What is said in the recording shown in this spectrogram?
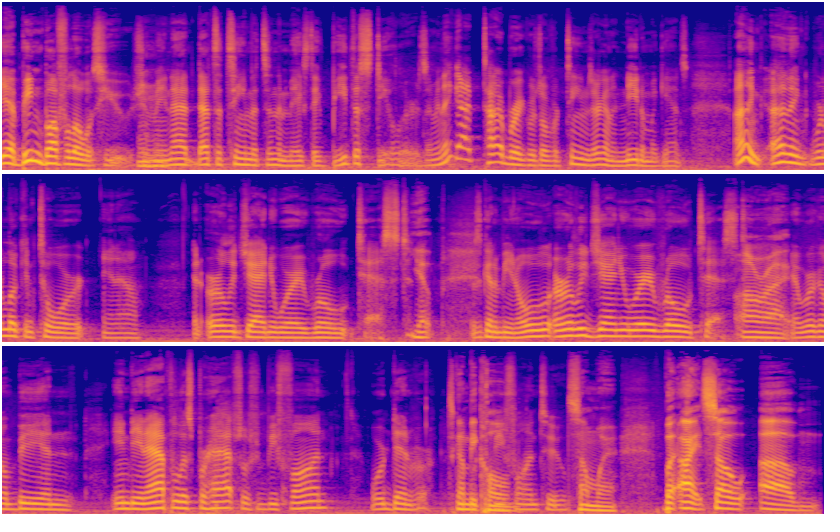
Yeah, beating Buffalo was huge. I mean that that's a team that's in the mix. They beat the Steelers. I mean they got tiebreakers over teams they're going to need them against. I think I think we're looking toward you know an early January road test. Yep. It's going to be an old early January road test, All right. and we're going to be in Indianapolis perhaps, which would be fun, or Denver. It's gonna be Which would be fun too. somewhere. But all right, so um,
